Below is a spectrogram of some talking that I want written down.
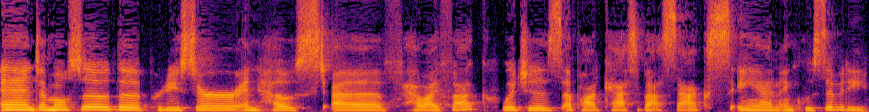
And I'm also the producer and host of How I Fuck, which is a podcast about sex and inclusivity.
